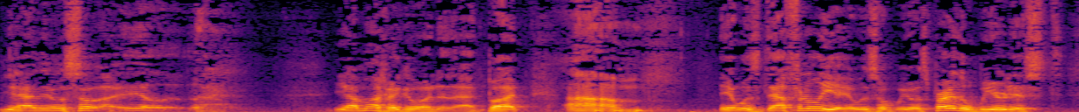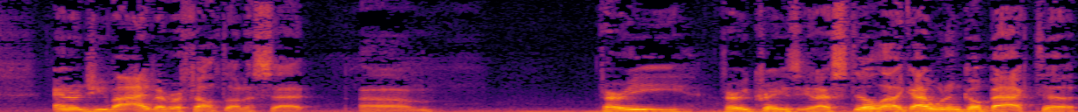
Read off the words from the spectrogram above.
yeah, there was so, uh, yeah, I'm not gonna go into that, but um, it was definitely it was a, it was probably the weirdest energy I've ever felt on a set. Um, very very crazy, and I still like I wouldn't go back to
